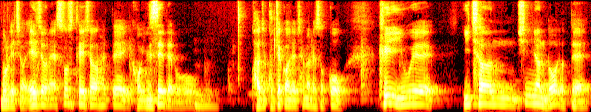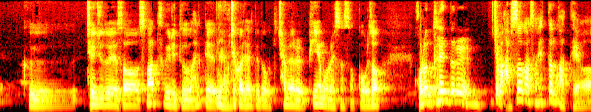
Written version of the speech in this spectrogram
모르겠지만 예전에 수소 station 할 때 거의 1세대로 음, 과제, 국제과제에 참여를 했었고, 그 이후에 2010년도 요때 그 제주도에서 스마트 그리드 할 때, 네. 국제과제 할 때도 참여를 PM으로 했었었고, 그래서 그런 트렌드를 좀 앞서가서 했던 것 같아요.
